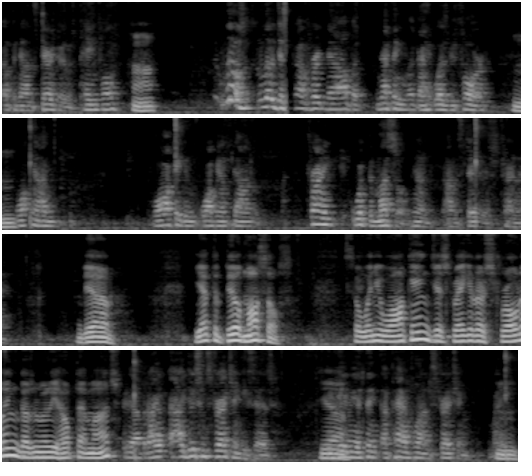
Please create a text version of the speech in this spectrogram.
up and down stairs because it was painful. uh huh. A little little discomfort now, but nothing like I was before. Mhm. Wa- you know, I'm walking and walking up and down, trying to work the muscle. You know, on the stairs, trying to. Yeah. You have to build muscles. So when you're walking, just regular strolling doesn't really help that much. Yeah, but I I do some stretching. He says. He Yeah. gave me a thing a pamphlet on stretching. Mhm.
